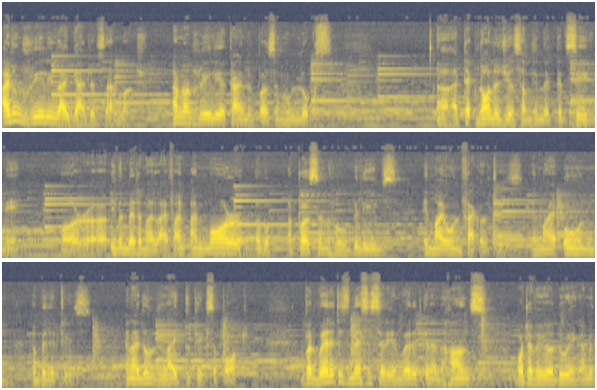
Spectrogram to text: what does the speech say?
I don't really like gadgets that much. I'm not really a kind of person who looks uh, at technology or something that could save me or uh, even better my life. I'm, I'm more of a, a person who believes in my own faculties, in my own abilities, and I don't like to take support. But where it is necessary and where it can enhance whatever you're doing, I mean,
